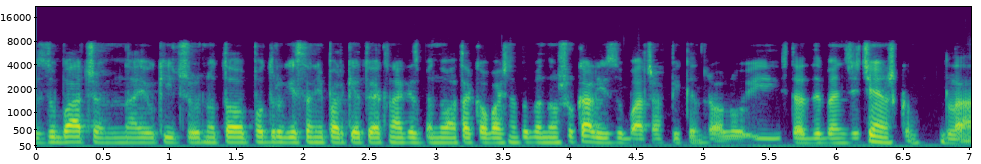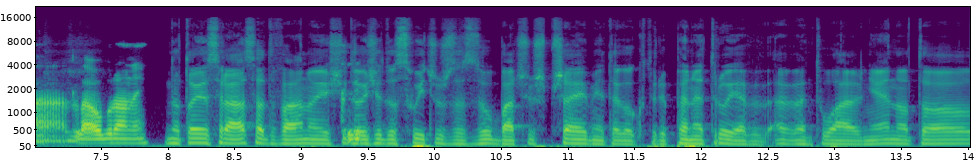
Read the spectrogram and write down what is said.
Zubaczem na Jokiczu, no to po drugiej stronie parkietu jak Nuggets będą atakować, no to będą szukali Zubacza w pick and rollu i wtedy będzie ciężko dla, dla obrony. No to jest raz, a dwa, no jeśli dojdzie do switchu, że Zubacz już przejmie tego, który penetruje ewentualnie, no to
